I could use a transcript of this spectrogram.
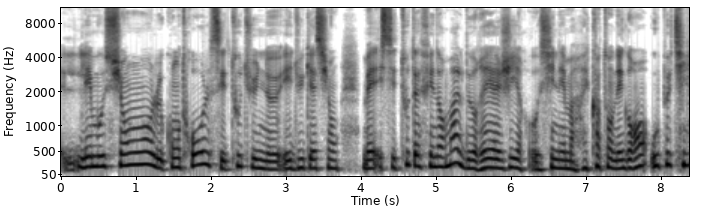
l'émotion, le contrôle, c'est toute une éducation. Mais c'est tout à fait normal de réagir au cinéma, quand on est grand ou petit.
